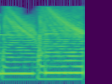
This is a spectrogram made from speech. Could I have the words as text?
you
